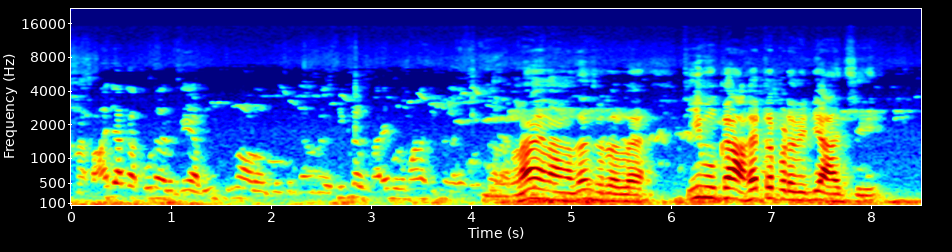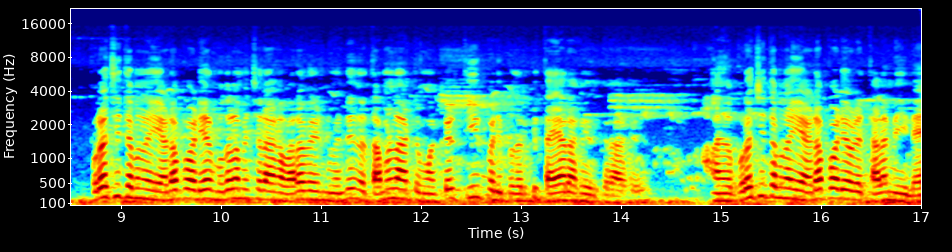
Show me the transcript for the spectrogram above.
ஆனால் பாஜக கூட இருக்கு அப்படின்னு திருமாவளவன் பேசியிருக்காங்க. சிக்னல் மறைமுகமான சிக்னல் இதெல்லாம் நாங்கள் தான் சொல்கிறோம்ல திமுக அகற்றப்பட வேண்டிய ஆட்சி. புரட்சி தமிழர் எடப்பாடியார் முதலமைச்சராக வர வேண்டும் என்று இந்த தமிழ்நாட்டு மக்கள் தீர்ப்பளிப்பதற்கு தயாராக இருக்கிறார்கள். அந்த புரட்சி தமிழர் எடப்பாடியோட தலைமையில்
